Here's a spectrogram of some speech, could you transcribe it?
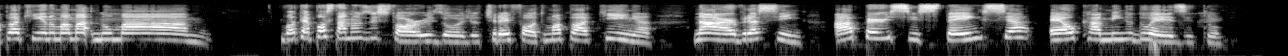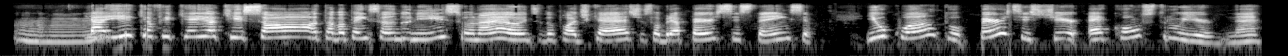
plaquinha numa, numa. Vou até postar nos stories hoje. Eu tirei foto, uma plaquinha na árvore assim. A persistência é o caminho do êxito. Uhum. E aí que eu fiquei aqui só, estava pensando nisso, né, antes do podcast, sobre a persistência e o quanto persistir é construir, né?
